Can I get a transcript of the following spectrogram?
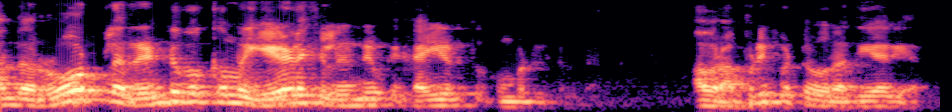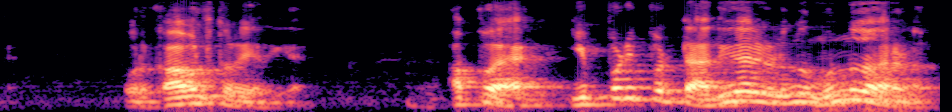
அந்த ரோட்ல ரெண்டு பக்கமும் ஏழைகள் நின்று இப்படி கையெடுத்து கும்பிட்டு அவர் அப்படிப்பட்ட ஒரு அதிகாரியா இருந்தார் ஒரு காவல்துறை அதிகாரி. அப்ப இப்படிப்பட்ட அதிகாரிகள் வந்து முன்னுதாரணம்.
